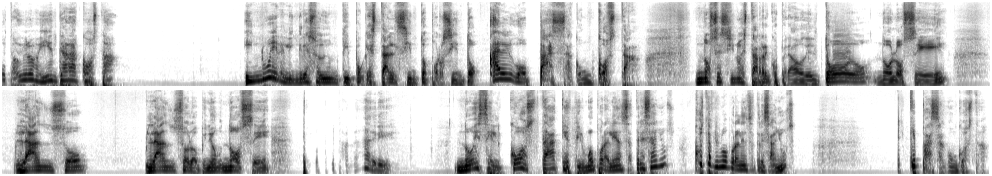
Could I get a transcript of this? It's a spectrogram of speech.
Puta, yo lo veía entrar a Costa y no era el ingreso de un tipo que está al 100%. Algo pasa con Costa. No sé si no está recuperado del todo, no lo sé. Lanzo, lanzo la opinión, no sé. Pero puta madre, ¿no es el Costa que firmó por Alianza tres años? ¿Costa firmó por Alianza tres años? ¿Qué pasa con Costa?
